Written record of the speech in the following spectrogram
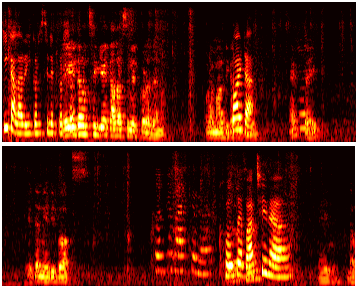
কি কালার ই করছে সিলেক্ট করছ? এইটা হচ্ছে গিয়ে কালার সিলেক্ট করা যায় না। ওরা মাল্টি কয়টা? একটাই। এটা মেবি বক্স খুলতে পারছি না। এই যে দাও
